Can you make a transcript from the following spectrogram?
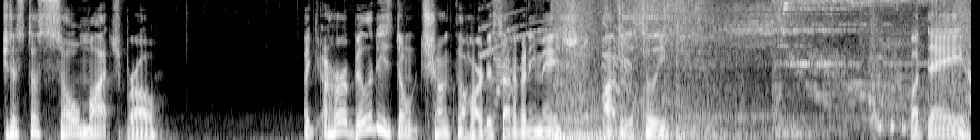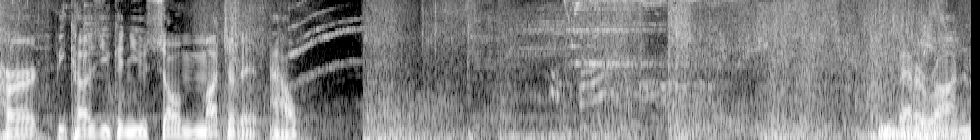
She just does so much, bro. Like her abilities don't chunk the hardest out of any mage, obviously. But they hurt because you can use so much of it. Ow. You better run.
